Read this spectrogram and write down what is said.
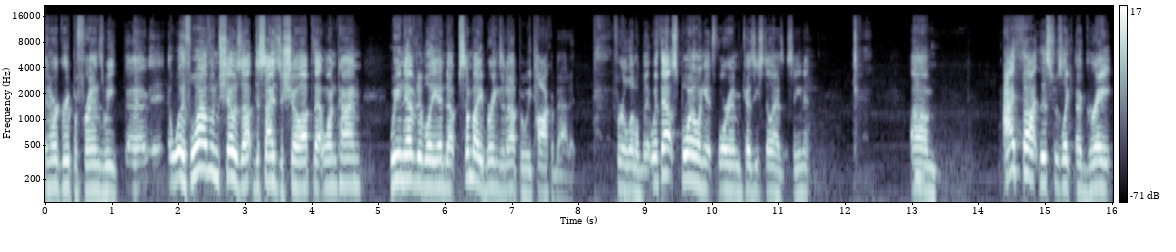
in our group of friends, we uh, if one of them shows up, decides to show up that one time, we inevitably end up somebody brings it up and we talk about it for a little bit without spoiling it for him because he still hasn't seen it. um, I thought this was like a great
